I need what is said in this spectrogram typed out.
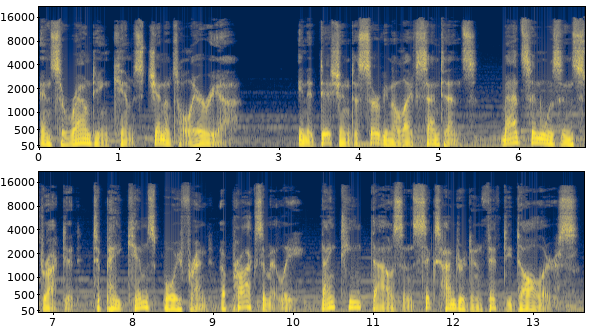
and surrounding Kim's genital area. In addition to serving a life sentence, Madsen was instructed to pay Kim's boyfriend approximately $19,650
